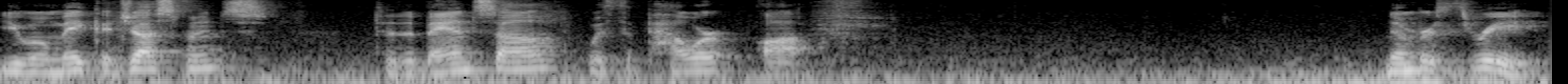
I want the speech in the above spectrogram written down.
you will make adjustments to the bandsaw with the power off. Number three,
